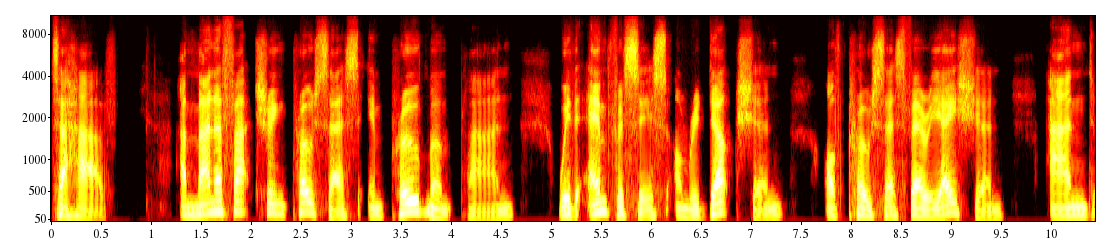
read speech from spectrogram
to have a manufacturing process improvement plan with emphasis on reduction of process variation and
